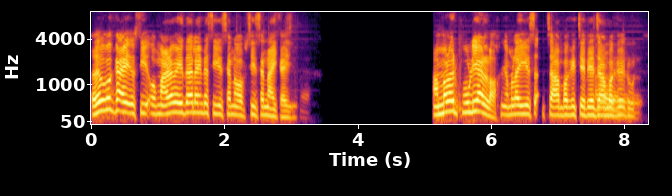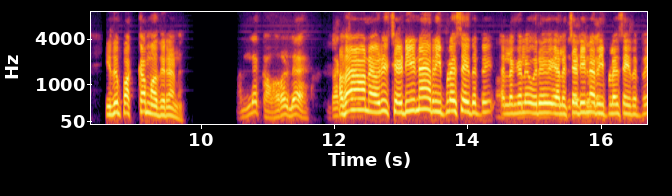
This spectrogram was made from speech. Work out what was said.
അതിപ്പോ മഴ പെയ്താൽ അതിന്റെ സീസൺ ഓഫ് സീസൺ ആയി കഴിഞ്ഞു. നമ്മളൊരു പുളിയാണല്ലോ. നമ്മളെ ഈ ചാമ്പക്ക് ചെറിയ ചാമ്പക്ക് ഇത് പക്ക മധുരാണ്. നല്ല കളറ് അല്ലേ? ഇതാ അതാണ് പറഞ്ഞത് ഒരു ചെടീനെ റീപ്ലേസ് ചെയ്തിട്ട് അല്ലെങ്കിൽ ഒരു ഇലച്ചെടീനെ റീപ്ലേസ് ചെയ്തിട്ട്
